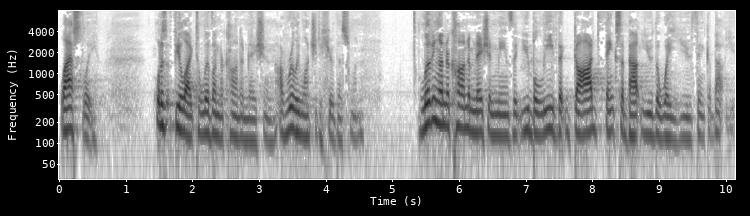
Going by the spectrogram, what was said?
Lastly, what does it feel like to live under condemnation? I really want you to hear this one. Living under condemnation means that you believe that God thinks about you the way you think about you.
